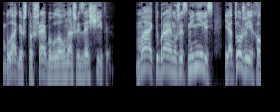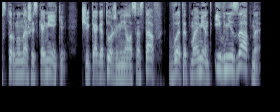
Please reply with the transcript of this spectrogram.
Благо, что шайба была у нашей защиты. Майк и Брайан уже сменились, я тоже ехал в сторону нашей скамейки. Чикаго тоже менял состав в этот момент, и внезапно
